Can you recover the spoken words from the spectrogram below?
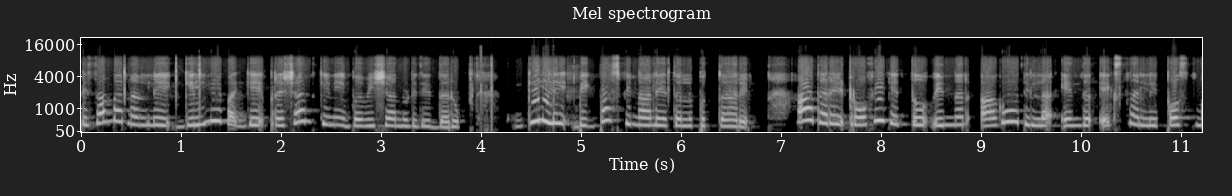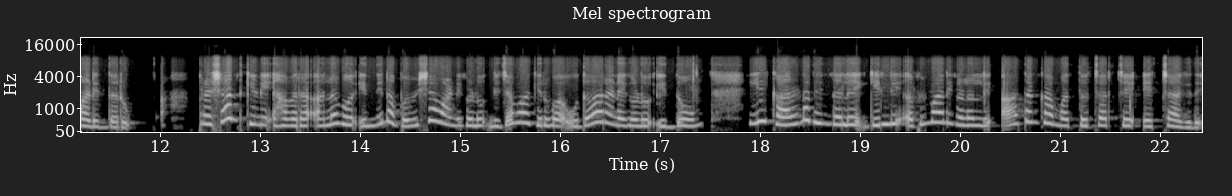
ಡಿಸೆಂಬರ್ನಲ್ಲಿ ಗಿಲ್ಲಿ ಬಗ್ಗೆ ಪ್ರಶಾಂತ್ ಕಿಣಿ ಭವಿಷ್ಯ ನುಡಿದಿದ್ದರು. ಗಿಲ್ಲಿ ಬಿಗ್ ಬಾಸ್ ಫಿನಾಲೆ ತಲುಪುತ್ತಾರೆ. ಆದರೆ ಟ್ರೋಫಿ ಗೆದ್ದು ವಿನ್ನರ್ ಆಗುವುದಿಲ್ಲ ಎಂದು ಎಕ್ಸ್ನಲ್ಲಿ ಪೋಸ್ಟ್ ಮಾಡಿದ್ದರು. ಪ್ರಶಾಂತ್ ಕಿಣಿ ಅವರ ಹಲವು ಇಂದಿನ ಭವಿಷ್ಯವಾಣಿಗಳು ನಿಜವಾಗಿರುವ ಉದಾಹರಣೆಗಳು ಇದ್ದು, ಈ ಕಾರಣದಿಂದಲೇ ಗಿಲ್ಲಿ ಅಭಿಮಾನಿಗಳಲ್ಲಿ ಆತಂಕ ಮತ್ತು ಚರ್ಚೆ ಹೆಚ್ಚಾಗಿದೆ.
